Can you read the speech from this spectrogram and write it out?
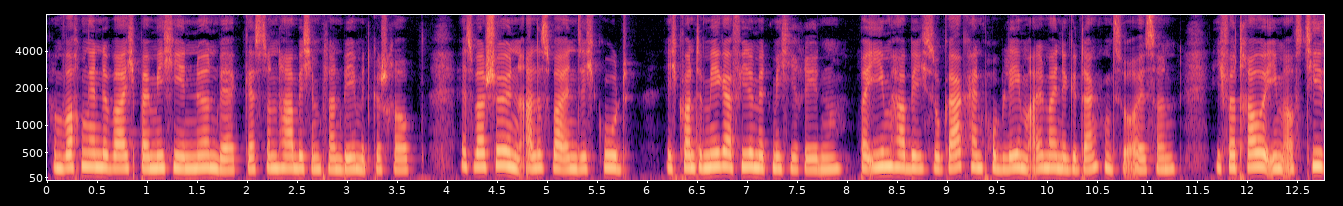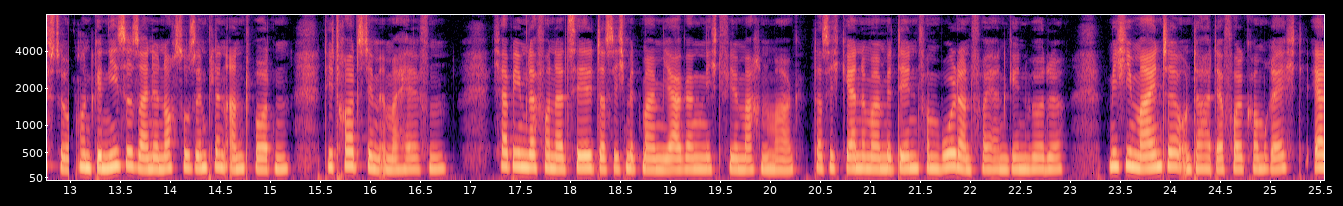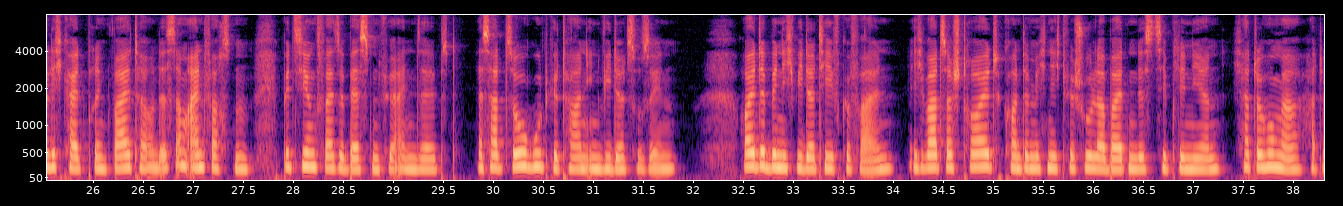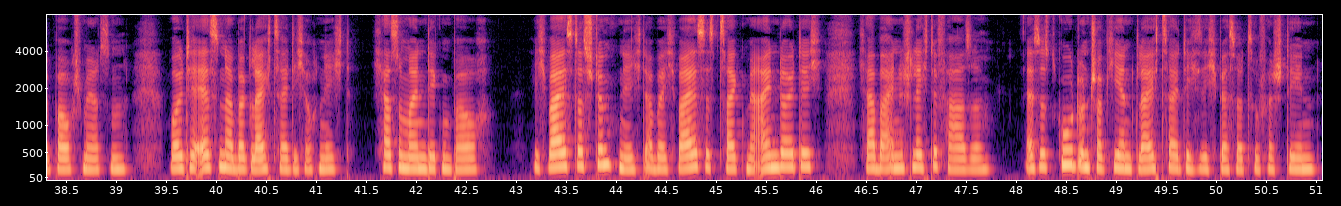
Am Wochenende war ich bei Michi in Nürnberg, gestern habe ich im Plan B mitgeschraubt. Es war schön, alles war in sich gut. Ich konnte mega viel mit Michi reden. Bei ihm habe ich so gar kein Problem, all meine Gedanken zu äußern. Ich vertraue ihm aufs tiefste und genieße seine noch so simplen Antworten, die trotzdem immer helfen. Ich habe ihm davon erzählt, dass ich mit meinem Jahrgang nicht viel machen mag, dass ich gerne mal mit denen vom Bouldern feiern gehen würde. Michi meinte, und da hat er vollkommen recht, Ehrlichkeit bringt weiter und ist am einfachsten, beziehungsweise besten für einen selbst. Es hat so gut getan, ihn wiederzusehen. Heute bin ich wieder tief gefallen. Ich war zerstreut, konnte mich nicht für Schularbeiten disziplinieren. Ich hatte Hunger, hatte Bauchschmerzen, wollte essen, aber gleichzeitig auch nicht. Ich hasse meinen dicken Bauch. Ich weiß, das stimmt nicht, aber ich weiß, es zeigt mir eindeutig, ich habe eine schlechte Phase. Es ist gut und schockierend gleichzeitig, sich besser zu verstehen.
